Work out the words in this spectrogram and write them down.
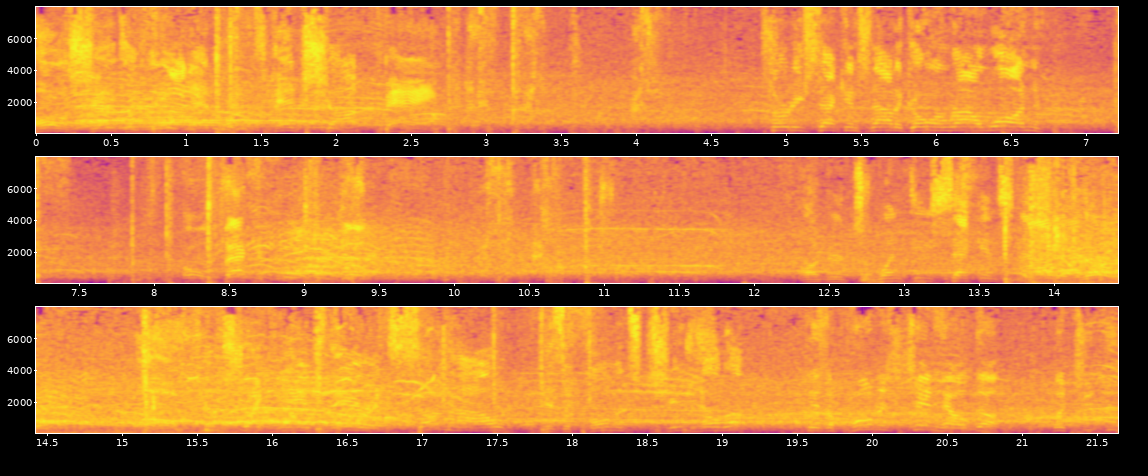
Oh, shades of Leon Edwards. Headshot, bang. 30 seconds now to go in round one. Oh, back and forth we go. Under 20 seconds now to go. Oh, huge strike lands there, and somehow his opponent's chin held up. His opponent's chin held up, but you do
